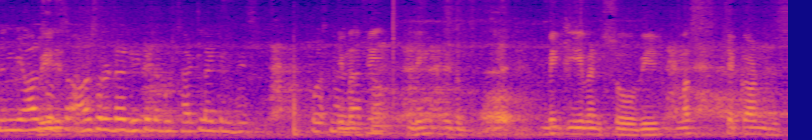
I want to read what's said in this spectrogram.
Then we also various also read a detail about satellite in his He personal must be linked with the big events, so we must check on this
